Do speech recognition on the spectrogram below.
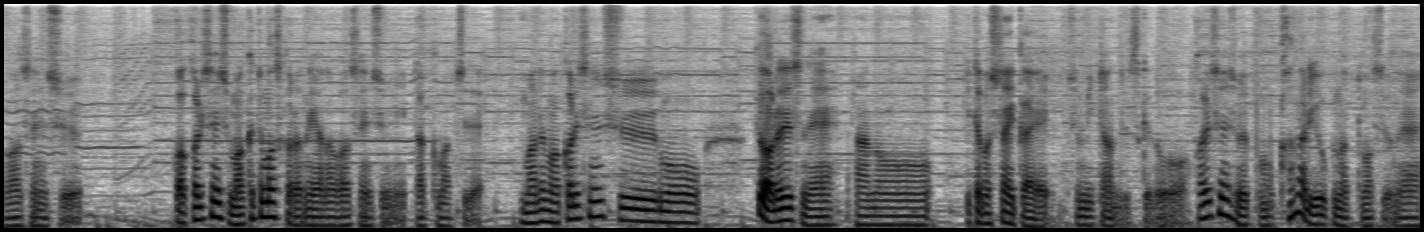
川選手、あかり選手負けてますからね、柳川選手にタッグマッチで。まあでもあかり選手も、今日あれですね、あの、板橋大会一緒に見たんですけど、あかり選手もやっぱもうかなり良くなってますよね。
